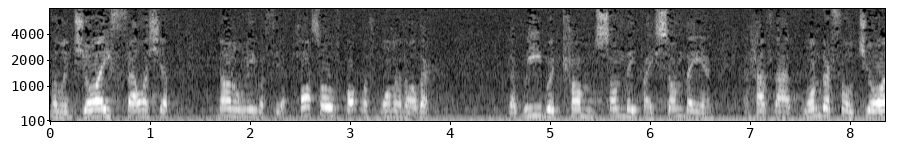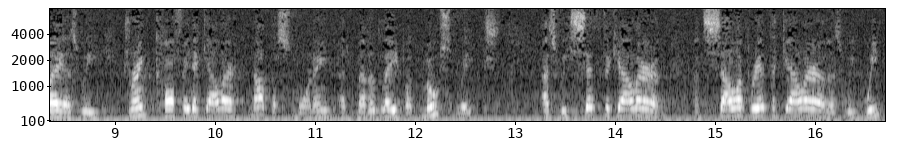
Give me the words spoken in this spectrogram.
will enjoy fellowship not only with the apostles, but with one another. That we would come Sunday by Sunday and, and have that wonderful joy as we drink coffee together, not this morning, admittedly, but most weeks, as we sit together and, and celebrate together and as we weep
